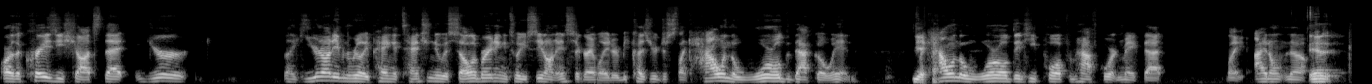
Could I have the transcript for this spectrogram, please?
are the crazy shots that you're like you're not even really paying attention to his celebrating until you see it on Instagram later because you're just like, how in the world did that go in? Yeah. How in the world did he pull up from half court and make that? Like, I don't know. It,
